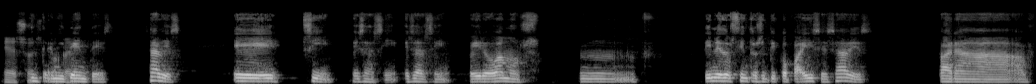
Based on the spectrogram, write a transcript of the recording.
Eso intermitentes. ¿Sabes? Eh, sí, es así, es así. Pero vamos, mm, tiene doscientos y pico países, ¿sabes? Para,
